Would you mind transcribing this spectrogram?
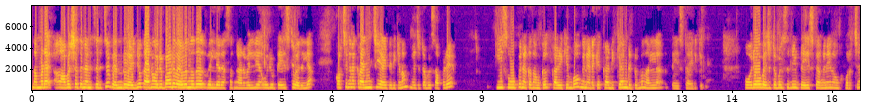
നമ്മുടെ ആവശ്യത്തിനനുസരിച്ച് വെന്ത് കഴിഞ്ഞു. കാരണം ഒരുപാട് വേവുന്നത് വലിയ രസം വലിയ ഒരു ടേസ്റ്റ് വരില്ല. കുറച്ചിങ്ങനെ ക്രഞ്ചി ആയിട്ടിരിക്കണം വെജിറ്റബിൾസ് അപ്പോഴേ ഈ സൂപ്പിനൊക്കെ നമുക്ക് കഴിക്കുമ്പോൾ ഇങ്ങനെ ഇടയ്ക്കൊക്കെ അടിക്കാൻ കിട്ടുമ്പോൾ നല്ല ടേസ്റ്റ് ആയിരിക്കും. ഓരോ വെജിറ്റബിൾസിന്റെയും ടേസ്റ്റ് അങ്ങനെ നമുക്ക് കുറച്ച്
